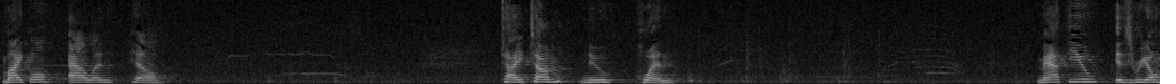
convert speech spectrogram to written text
Michael Allen Hill. Taitum Nu Huen. Matthew Israel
